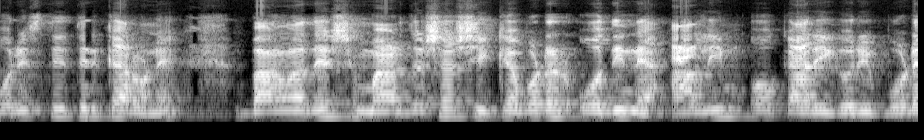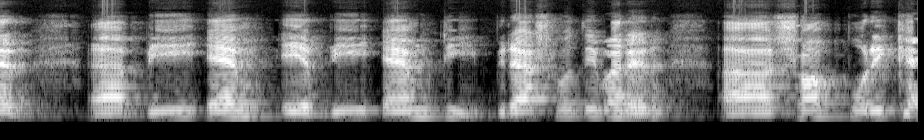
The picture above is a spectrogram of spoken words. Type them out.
পরিস্থিতির কারণে বাংলাদেশ মাদ্রাসা শিক্ষা বোর্ডের অধীনে আলিম ও কারিগরি বোর্ডের বিএম এ বিএমটি বৃহস্পতিবারের সব পরীক্ষা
